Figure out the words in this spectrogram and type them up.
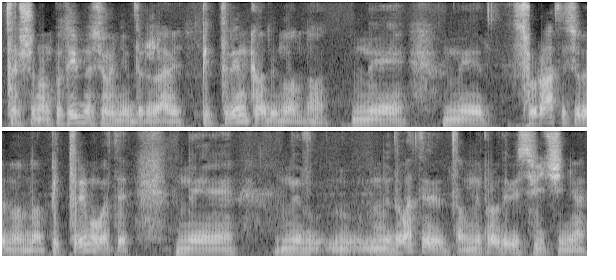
те, що нам потрібно сьогодні в державі. Підтримка один одного, не, не цуратися один одного, підтримувати, не, не, не давати там неправдиві свідчення,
